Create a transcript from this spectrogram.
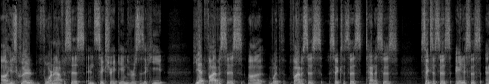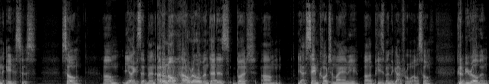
Uh, he's cleared four and a half assists in six straight games versus the Heat. He had five assists uh, with five assists, six assists, ten assists six assists, eight assists, and eight assists. So, um, yeah, like I said, man, I don't know how relevant that is, but um, yeah, same coach in Miami. Uh, he's been the guy for a while, so could be relevant.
